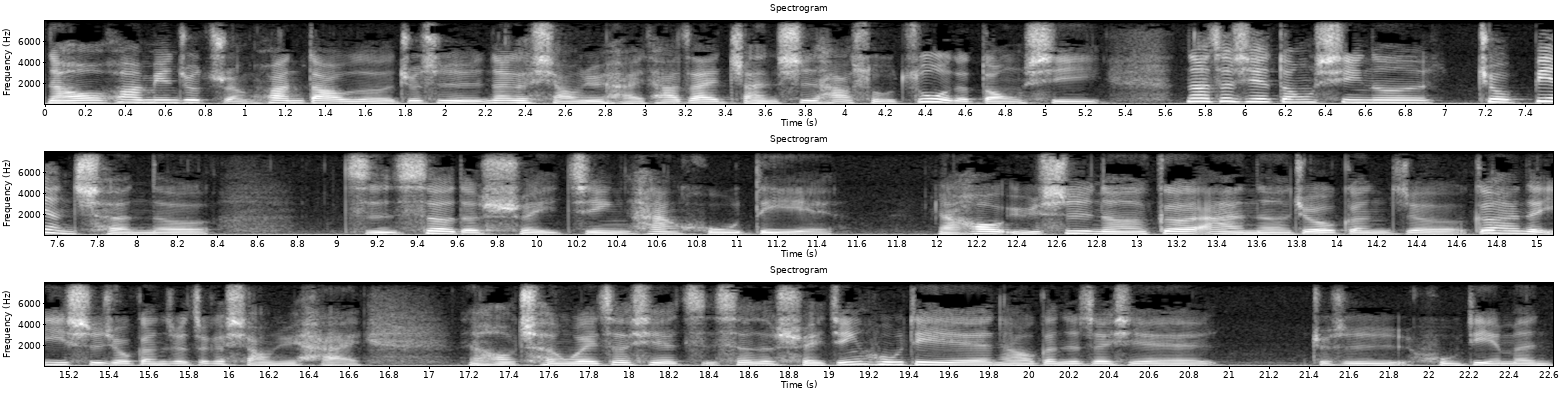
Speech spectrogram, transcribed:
然后画面就转换到了，就是那个小女孩她在展示她所做的东西。那这些东西呢，就变成了紫色的水晶和蝴蝶，然后于是呢，个案呢就跟着个案的意识就跟着这个小女孩，然后成为这些紫色的水晶蝴蝶，然后跟着这些就是蝴蝶们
